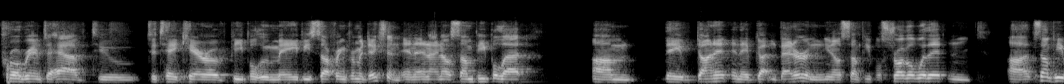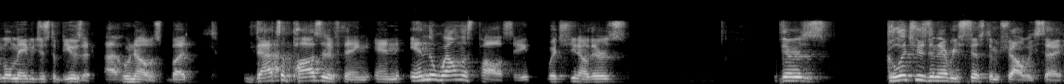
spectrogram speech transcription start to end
program to have to to take care of people who may be suffering from addiction. And and I know some people that um, they've done it and they've gotten better, and you know some people struggle with it, and uh, some people maybe just abuse it. Uh, who knows? But that's a positive thing. And in the wellness policy, which you know, there's there's glitches in every system, shall we say?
